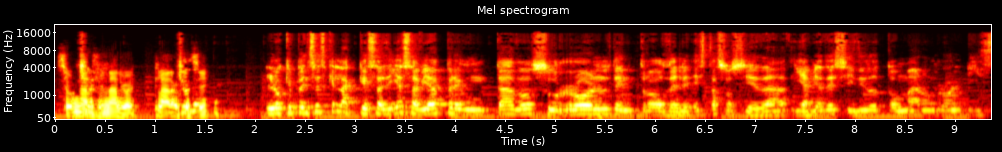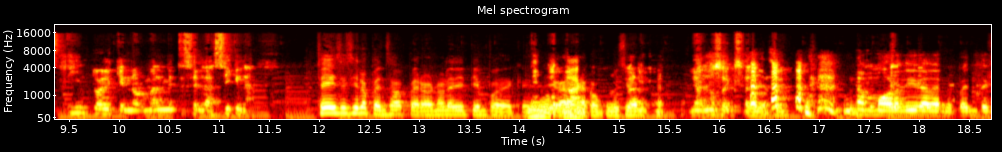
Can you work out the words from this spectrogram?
Se une al final, güey. Claro Yo- que sí. Lo que pensé es que la quesadilla se había preguntado su rol dentro de esta sociedad y había decidido tomar un rol distinto al que normalmente se le asigna. Sí, sí, sí lo pensó, pero no le di tiempo de que llegara a la conclusión. Ya no soy quesadilla, soy Una mordida de repente.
